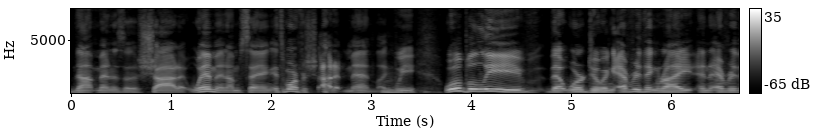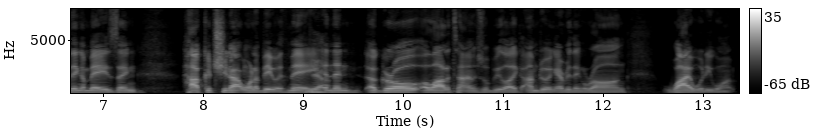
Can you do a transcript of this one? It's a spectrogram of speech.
not meant as a shot at women. I'm saying it's more of a shot at men. Like we will believe that we're doing everything right and everything amazing. How could she not want to be with me? Yeah. And then a girl, a lot of times, will be like, "I'm doing everything wrong. Why would he want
